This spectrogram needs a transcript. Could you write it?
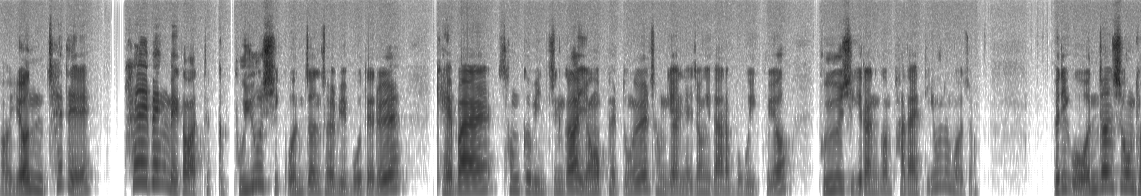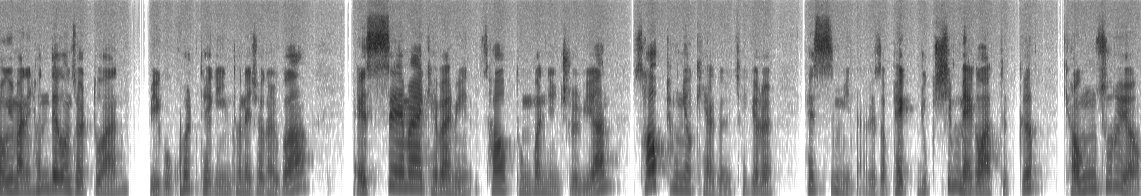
어, 연 최대 800메가와트급 부유식 원전 설비 모델을 개발, 성급 인증과 영업 활동을 전개할 예정이다라 보고 있고요. 부유식이라는 건 바다에 띄우는 거죠. 그리고 원전 시공 경험이 많은 현대건설 또한 미국 홀텍 인터내셔널과 SMR 개발 및 사업 동반 진출을 위한 사업 협력 계약을 체결을 했습니다. 그래서 160메가와트급 경수로형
